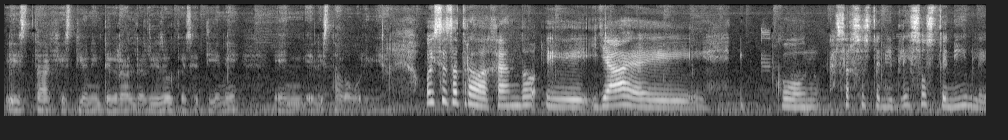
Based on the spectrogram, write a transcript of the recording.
esta gestión integral de riesgo que se tiene en el Estado boliviano. Hoy se está trabajando eh, ya con hacer sostenible y sostenible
